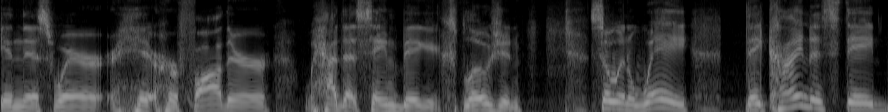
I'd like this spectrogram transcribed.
in this, where her father had that same big explosion. So in a way, they kind of stayed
